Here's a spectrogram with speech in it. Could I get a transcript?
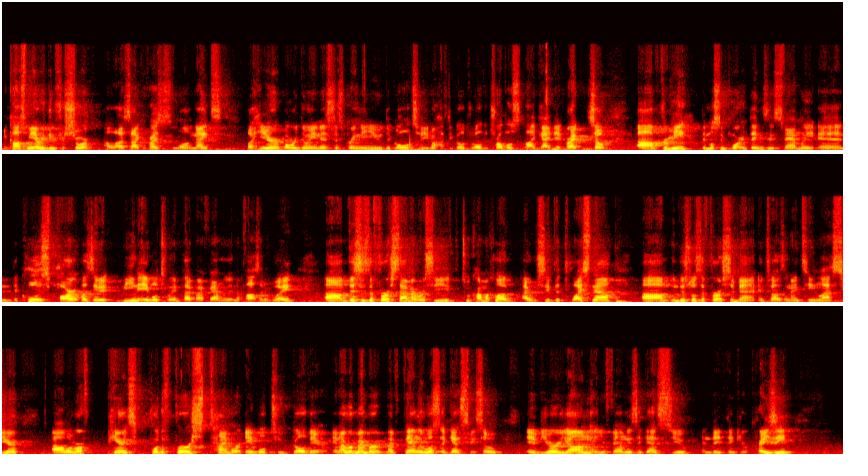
it cost me everything for sure, a lot of sacrifices, long nights. But here, what we're doing is just bringing you the gold so you don't have to go through all the troubles like I did, right? So uh, for me, the most important things is family. And the coolest part was being able to impact my family in a positive way. Um, this is the first time I received Two Comma Club. I received it twice now. Um, and this was the first event in 2019 last year uh, when our parents, for the first time, were able to go there. And I remember my family was against me. So if you're young and your family's against you and they think you're crazy,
